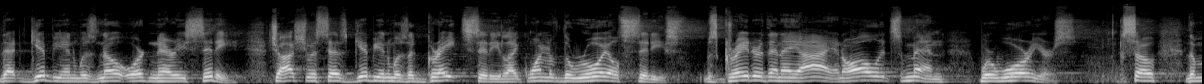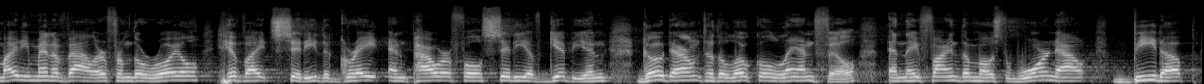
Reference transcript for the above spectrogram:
that Gibeon was no ordinary city. Joshua says Gibeon was a great city, like one of the royal cities. It was greater than Ai, and all its men were warriors. So the mighty men of valor from the royal Hivite city, the great and powerful city of Gibeon, go down to the local landfill and they find the most worn out, beat up,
